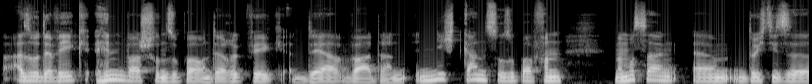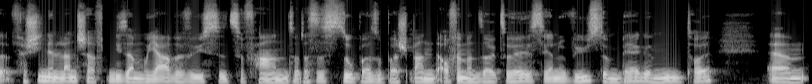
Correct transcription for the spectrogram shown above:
also der Weg hin war schon super und der Rückweg, der war dann nicht ganz so super. Von, man muss sagen, ähm, durch diese verschiedenen Landschaften dieser Mojave-Wüste zu fahren, so das ist super, super spannend. Auch wenn man sagt, so hey, ist ja eine Wüste und Berge, hm, toll. Ähm,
